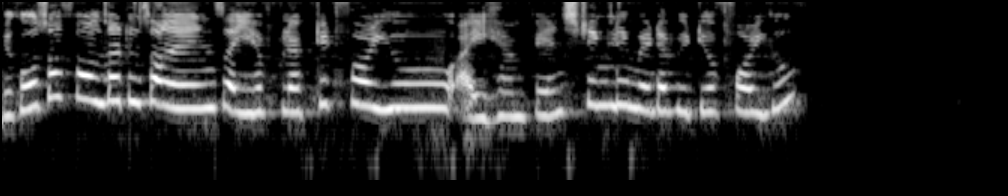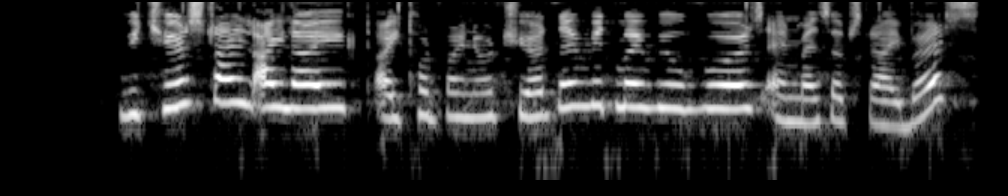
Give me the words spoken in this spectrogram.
Because of all the designs I have collected for you, I have painstakingly made a video for you. Which hairstyle I liked, I thought why not share them with my viewers and my subscribers.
